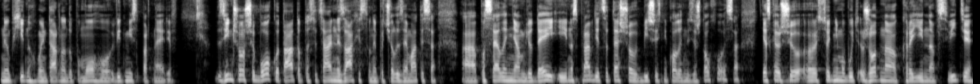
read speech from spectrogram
необхідну гуманітарну допомогу від міст партнерів. З іншого ще боку, та тобто соціальний захист, вони почали займатися поселенням людей. І насправді це те, що більшість ніколи не зіштовхувалася. Я скажу, що е, сьогодні, мабуть, жодна країна в світі.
